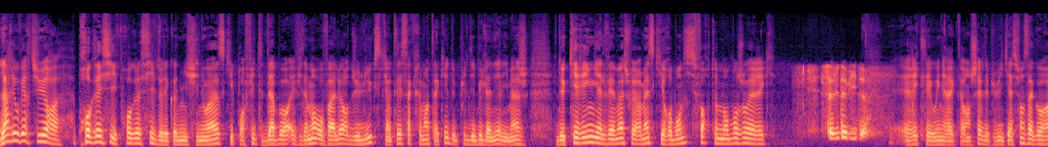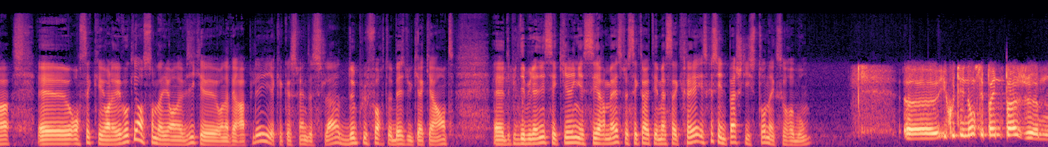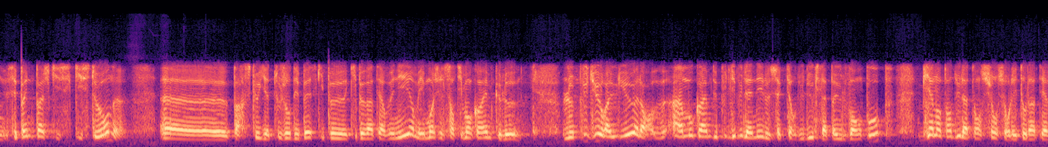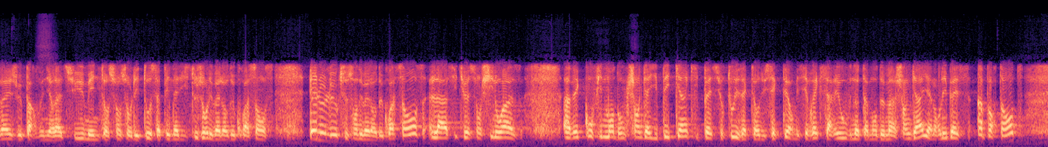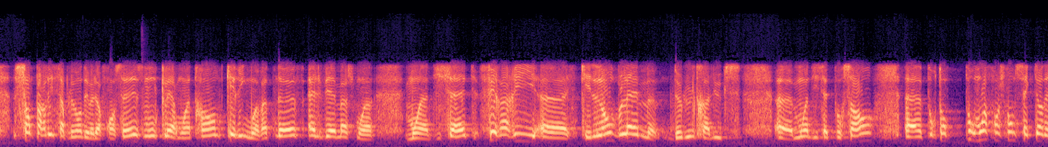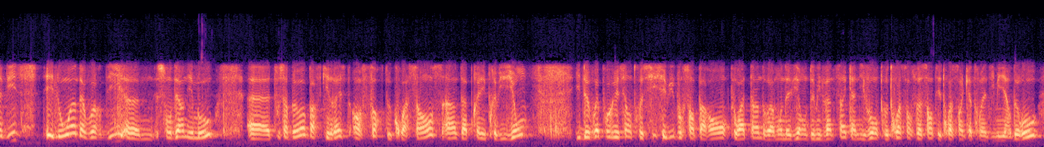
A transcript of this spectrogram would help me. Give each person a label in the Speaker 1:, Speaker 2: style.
Speaker 1: La réouverture progressive, progressive de l'économie chinoise qui profite d'abord évidemment aux valeurs du luxe qui ont été sacrément attaquées depuis le début de l'année à l'image de Kering, LVMH ou Hermès qui rebondissent fortement. Bonjour Eric.
Speaker 2: Salut David.
Speaker 1: Eric Lewin, rédacteur en chef des publications Zagora. Euh, on sait qu'on l'avait évoqué ensemble d'ailleurs, on avait dit qu'on avait rappelé il y a quelques semaines de cela, deux plus fortes baisses du CAC 40 euh, depuis le début de l'année, c'est Kering et c'est Hermès, le secteur a été massacré. Est-ce que c'est une page qui se tourne avec ce rebond?
Speaker 2: Euh, écoutez, non, c'est pas une page, c'est pas une page qui, qui se tourne. Euh, parce qu'il y a toujours des baisses qui, peut, qui peuvent intervenir, mais moi j'ai le sentiment quand même que le, le plus dur a eu lieu. Alors, un mot quand même, depuis le début de l'année, le secteur du luxe n'a pas eu le vent en poupe. Bien entendu, la tension sur les taux d'intérêt, je vais pas revenir là-dessus, mais une tension sur les taux, ça pénalise toujours les valeurs de croissance. Et le luxe, ce sont des valeurs de croissance. La situation chinoise, avec confinement, donc Shanghai et Pékin, qui pèsent sur tous les acteurs du secteur, mais c'est vrai que ça réouvre notamment demain à Shanghai. Alors, les baisses importantes, sans parler simplement des valeurs françaises, Montclair moins 30, Kering moins 29, LVMH moins, moins 17, Ferrari, euh, qui est l'emblème de l'ultra-luxe, euh, moins 17%. Euh, pourtant, pour moi, franchement, le secteur David est loin d'avoir dit euh, son dernier mot, tout simplement parce qu'il reste en forte croissance. Hein, D'après les prévisions, il devrait progresser entre 6 et 8% par an pour atteindre, à mon avis, en 2025, un niveau entre 360 et 390 milliards d'euros.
